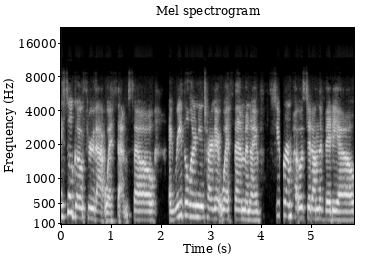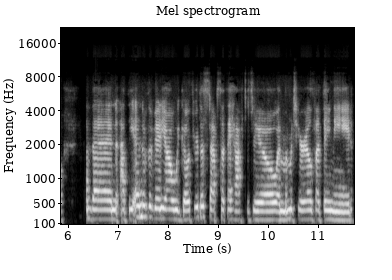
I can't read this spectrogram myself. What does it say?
I still go through that with them. So I read the learning target with them and I've superimposed it on the video. And then at the end of the video, we go through the steps that they have to do and the materials that they need.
